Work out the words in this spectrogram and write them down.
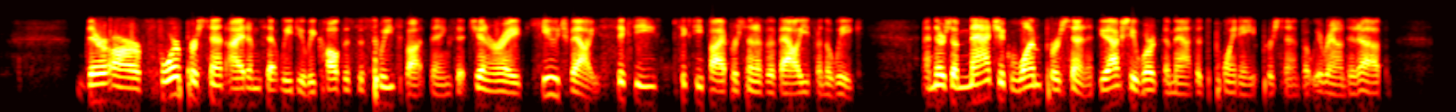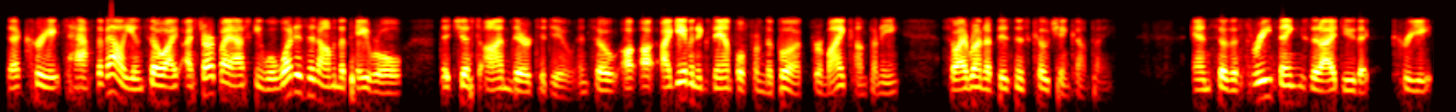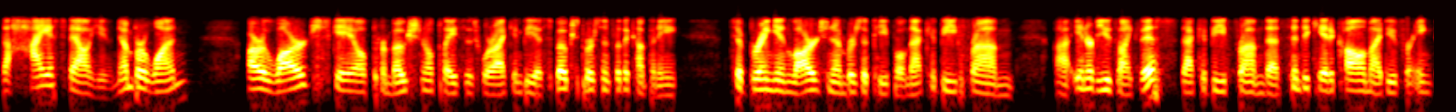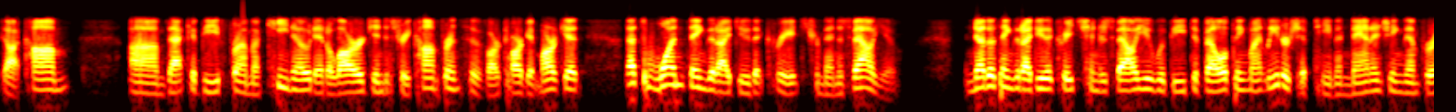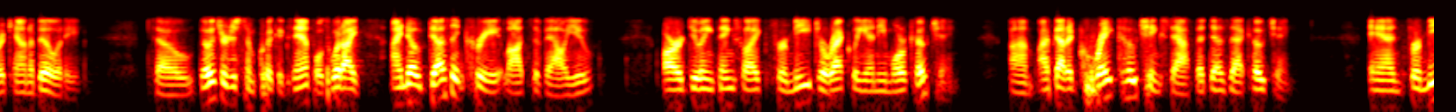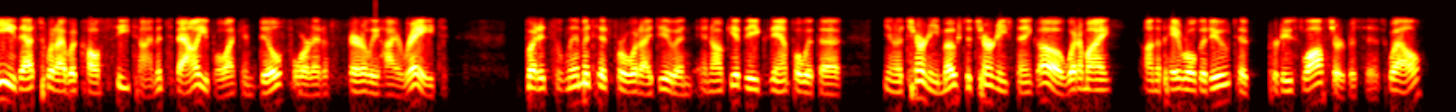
there are 4% items that we do. We call this the sweet spot things that generate huge value, 60, 65% of the value from the week. And there's a magic 1%. If you actually work the math, it's 0.8%, but we round it up. That creates half the value. And so I, I start by asking, well, what is it on the payroll that just I'm there to do? And so I, I gave an example from the book for my company. So I run a business coaching company. And so the three things that I do that create the highest value number one, are large scale promotional places where I can be a spokesperson for the company to bring in large numbers of people. And that could be from uh, interviews like this, that could be from the syndicated column I do for Inc.com, um, that could be from a keynote at a large industry conference of our target market. That's one thing that I do that creates tremendous value. Another thing that I do that creates tremendous value would be developing my leadership team and managing them for accountability. So those are just some quick examples. What I, I know doesn't create lots of value are doing things like, for me, directly any more coaching. Um, I've got a great coaching staff that does that coaching. And for me, that's what I would call C time. It's valuable. I can bill for it at a fairly high rate, but it's limited for what I do. And, and I'll give the example with a, you know, attorney. Most attorneys think, oh, what am I on the payroll to do? To produce law services. Well,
